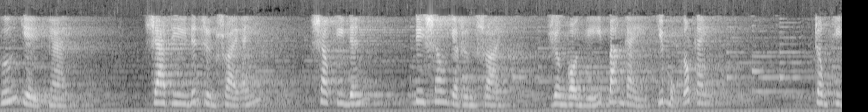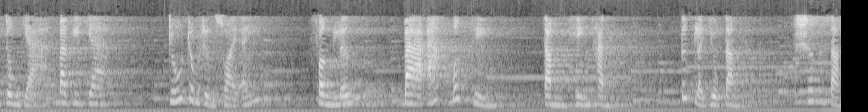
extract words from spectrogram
hướng về ngài, ra đi đến rừng xoài ấy. Sau khi đến, đi sâu vào rừng xoài, rồi ngồi nghỉ ba ngày dưới một gốc cây. Trong khi tôn giả Magiya trú trong rừng xoài ấy, phần lớn ba ác bất thiện tầm hiện hành tức là dục tầm sân tầm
